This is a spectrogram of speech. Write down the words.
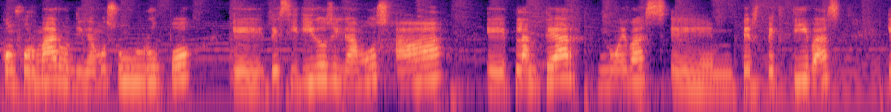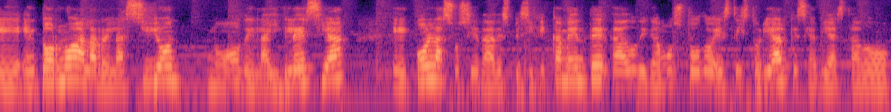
conformaron, digamos, un grupo decididos, digamos, a eh, plantear nuevas eh, perspectivas eh, en torno a la relación ¿no? de la iglesia con la sociedad específicamente, dado, digamos, todo este historial que se había estado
